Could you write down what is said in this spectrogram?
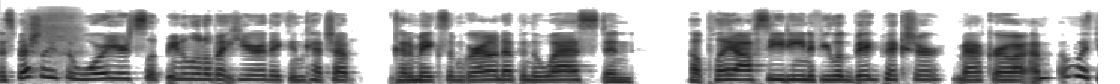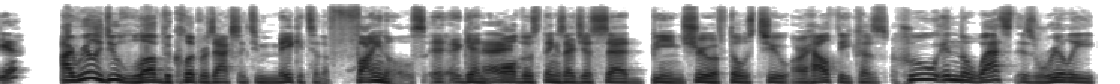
Especially if the Warriors slipping a little bit here, they can catch up, kind of make some ground up in the West and help playoff seeding. If you look big picture, macro, I'm, I'm with you. I really do love the Clippers actually to make it to the finals. Again, okay. all those things I just said being true if those two are healthy, because who in the West is really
